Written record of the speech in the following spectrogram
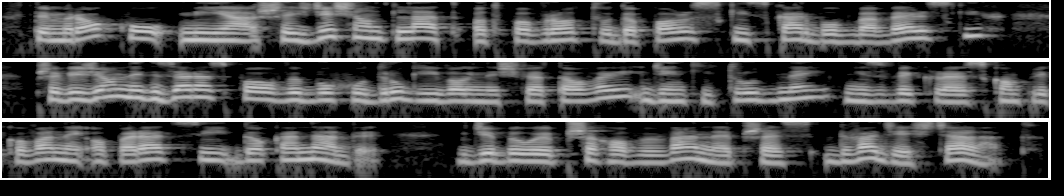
W tym roku mija 60 lat od powrotu do Polski skarbów wawelskich, przewiezionych zaraz po wybuchu II wojny światowej dzięki trudnej, niezwykle skomplikowanej operacji do Kanady, gdzie były przechowywane przez 20 lat.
